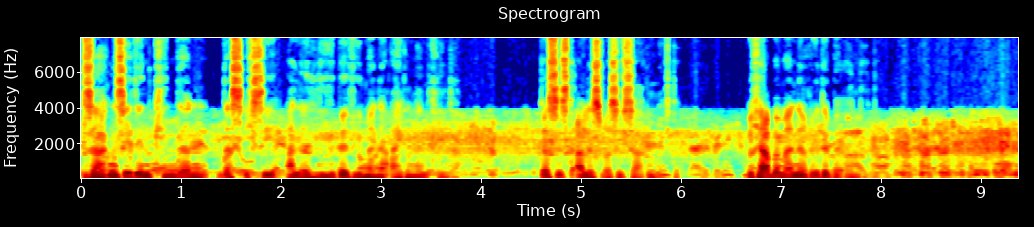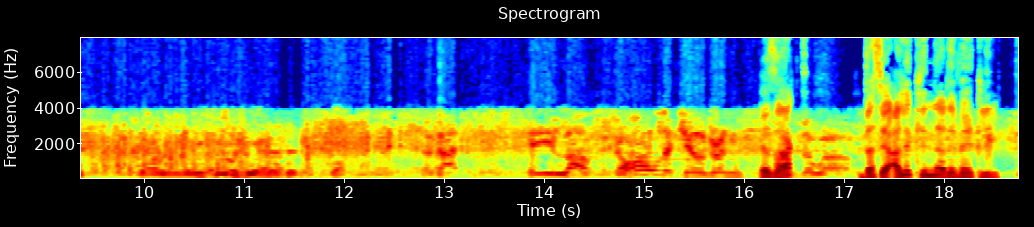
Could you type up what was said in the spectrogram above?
Sagen Sie den Kindern, dass ich sie alle liebe wie meine eigenen Kinder. Das ist alles, was ich sagen möchte. Ich habe meine Rede beendet. Er sagt, dass er alle Kinder der Welt liebt.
